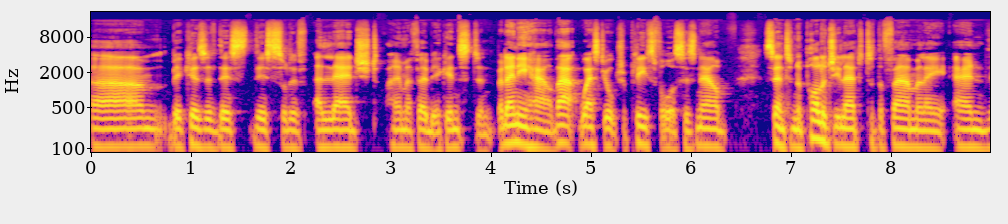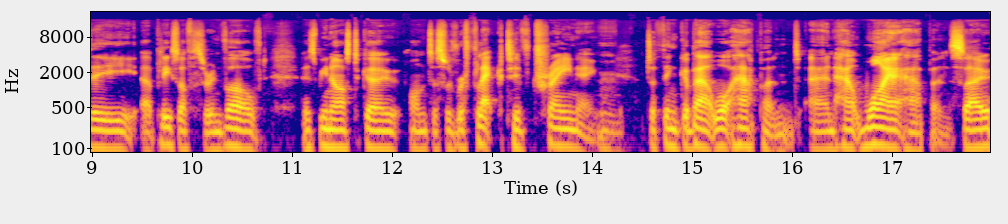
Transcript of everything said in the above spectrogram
um, because of this this sort of alleged homophobic incident. But anyhow, that West Yorkshire Police Force has now sent an apology letter to the family, and the uh, police officer involved has been asked to go on to sort of reflective training. Mm to think about what happened and how why it happened. So,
